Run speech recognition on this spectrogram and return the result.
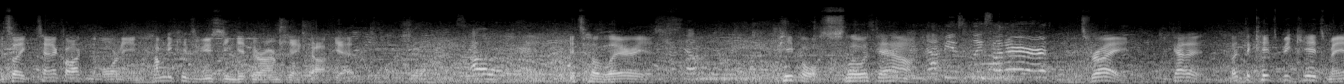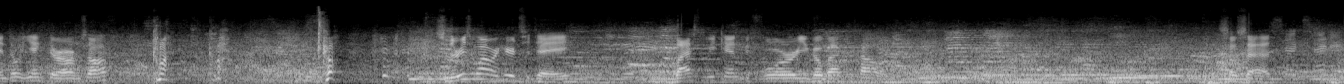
It's like 10 o'clock in the morning. How many kids have you seen get their arms yanked off yet? All over. It's hilarious. People, slow it down. Happiest place on earth. That's right. You gotta let the kids be kids, man. Don't yank their arms off. Come on, come on, come on. So the reason why we're here today, last weekend before you go back to college. So sad. so excited.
